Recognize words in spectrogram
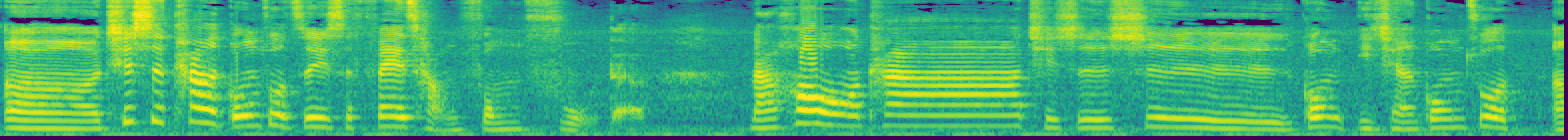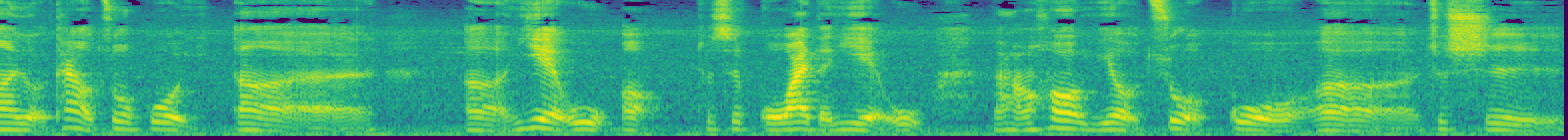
呃其实他的工作资历是非常丰富的。然后他其实是工以前工作，呃，有他有做过呃呃业务哦，就是国外的业务，然后也有做过呃，就是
